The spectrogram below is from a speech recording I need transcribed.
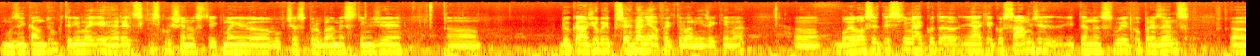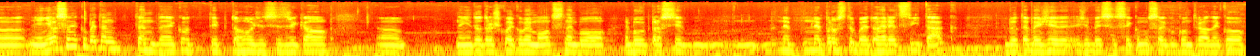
muzikantů, kteří mají i herecké zkušenosti, mají uh, občas problémy s tím, že uh, dokážou být přehnaně afektovaný, řekněme. Uh, bojoval si ty s tím jako t, nějak jako sám, že i ten svůj jako prezenc uh, měnil se jakoby ten, ten, ten jako typ toho, že jsi říkal, uh, není to trošku jakoby moc, nebo, nebo prostě ne, neprostupuje to herectví tak do tebe, že, že by se jako musel jako kontrolovat jako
